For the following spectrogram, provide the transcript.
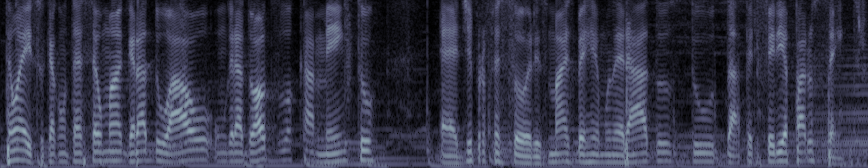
Então é isso, o que acontece é uma gradual, um gradual deslocamento é, de professores mais bem remunerados do, da periferia para o centro.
